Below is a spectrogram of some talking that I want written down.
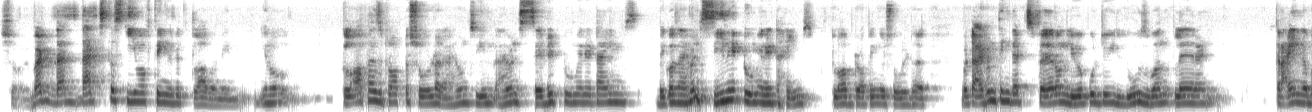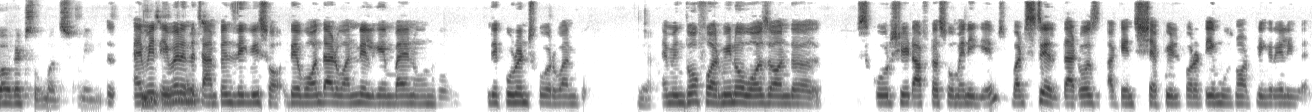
Sure, but that that's the scheme of things with Klopp. I mean, you know, Klopp has dropped a shoulder. I haven't seen, I haven't said it too many times because I haven't seen it too many times. Klopp dropping a shoulder, but I don't think that's fair on Liverpool to lose one player and crying about it so much. I mean, I mean, even in the. Champions League, we saw they won that 1 0 game by an own goal. They couldn't score one goal. Yeah. I mean, though Firmino was on the score sheet after so many games, but still, that was against Sheffield for a team who's not playing really well.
